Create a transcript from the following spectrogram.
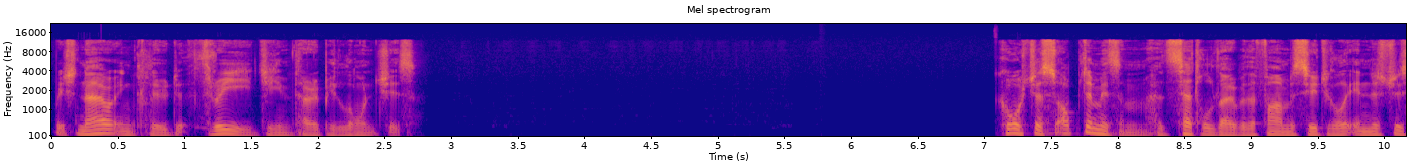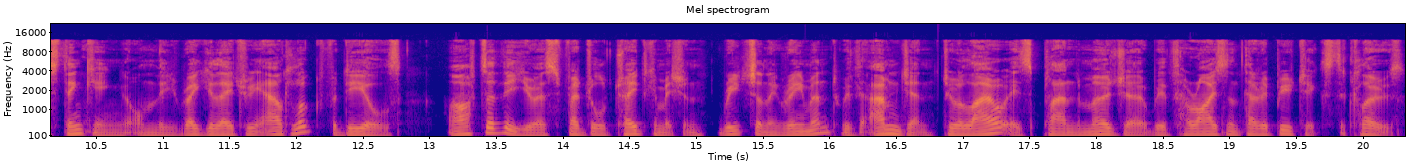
which now include three gene therapy launches. Cautious optimism had settled over the pharmaceutical industry's thinking on the regulatory outlook for deals after the US Federal Trade Commission reached an agreement with Amgen to allow its planned merger with Horizon Therapeutics to close.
